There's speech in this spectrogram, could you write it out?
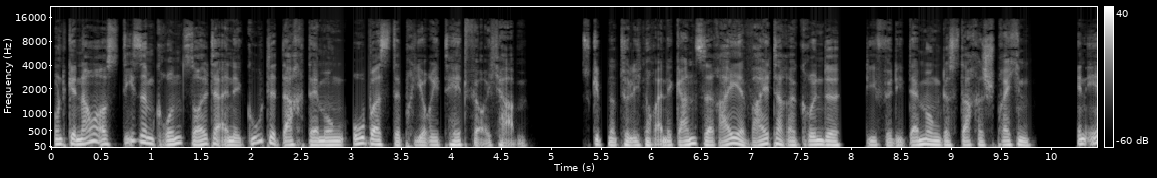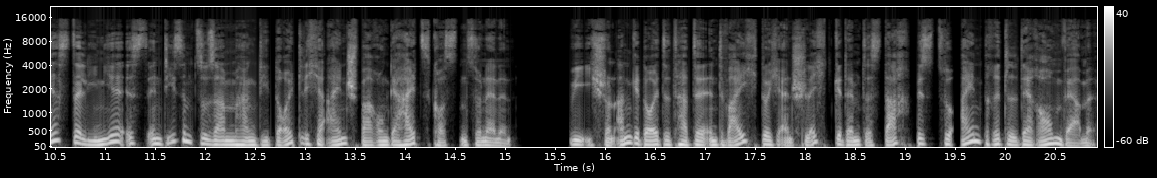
Und genau aus diesem Grund sollte eine gute Dachdämmung oberste Priorität für euch haben. Es gibt natürlich noch eine ganze Reihe weiterer Gründe, die für die Dämmung des Daches sprechen. In erster Linie ist in diesem Zusammenhang die deutliche Einsparung der Heizkosten zu nennen. Wie ich schon angedeutet hatte, entweicht durch ein schlecht gedämmtes Dach bis zu ein Drittel der Raumwärme.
